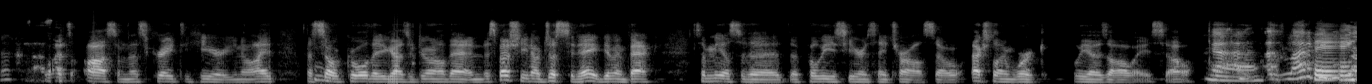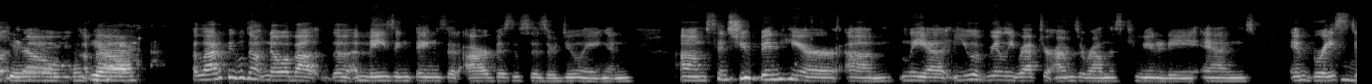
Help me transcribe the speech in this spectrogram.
Well, that's awesome. That's great to hear. You know, I that's so cool that you guys are doing all that, and especially you know just today giving back some meals to the the police here in St. Charles. So excellent work, Leah, as always. So Yeah. Yeah. A, a lot of people Thank don't you. know about. Yeah. A lot of people don't know about the amazing things that our businesses are doing, and um, since you've been here, um, Leah, you have really wrapped your arms around this community and embraced Mhm.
